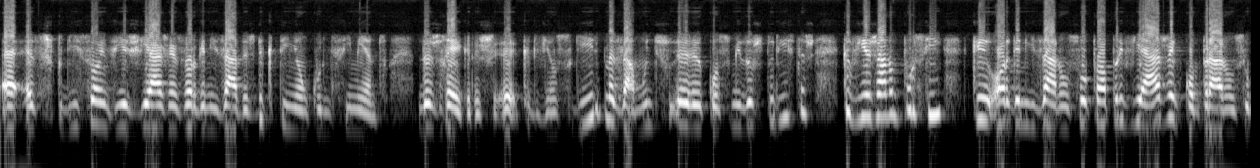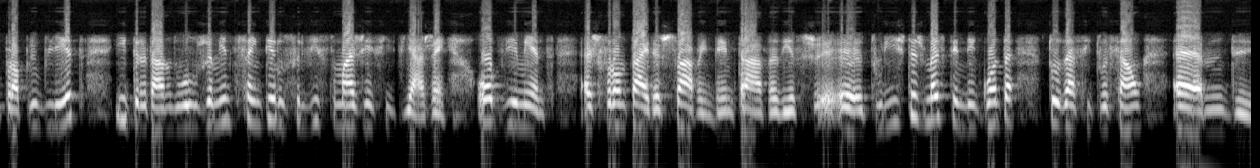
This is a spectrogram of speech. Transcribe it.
as expedições e as viagens organizadas de que tinham conhecimento das regras uh, que deviam seguir, mas há muitos uh, consumidores turistas que viajaram por si, que organizaram a sua própria viagem, compraram o seu próprio bilhete e trataram do alojamento sem ter o serviço de uma agência de viagem. Obviamente, as fronteiras sabem da entrada desses turistas, mas tendo em conta toda a situação de,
